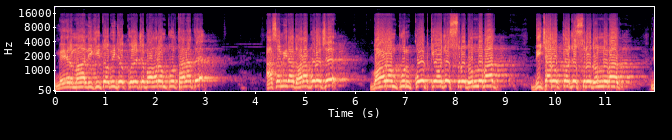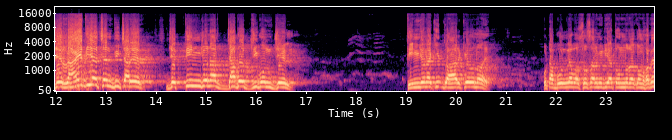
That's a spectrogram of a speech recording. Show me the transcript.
মেয়ের মা লিখিত অভিযোগ করেছে বহরমপুর থানাতে। আসামিরা ধরা পড়েছে। বহরমপুর কোর্টকে অজস্র ধন্যবাদ, বিচারককে অজস্র ধন্যবাদ যে রায় দিয়েছেন বিচারের যে তিনজনার যাবজ্জীবন জেল। তিনজনা কিন্তু আর কেউ নয়। ওটা বললে বা সোশ্যাল মিডিয়াতে অন্যরকম হবে,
